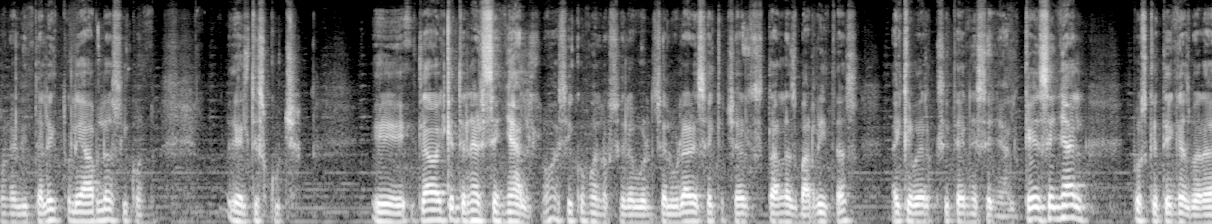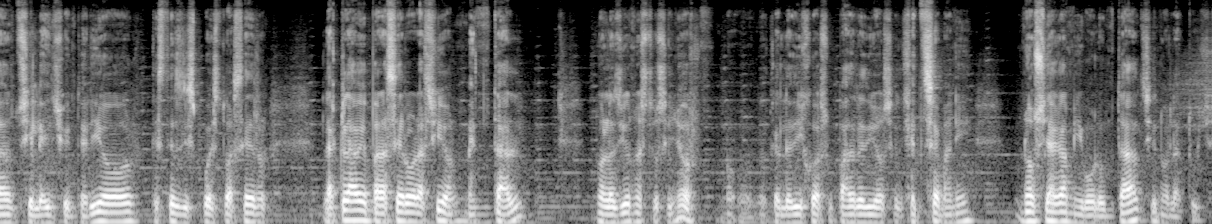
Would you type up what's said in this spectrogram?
con el intelecto le hablas y con, Él te escucha. Eh, claro, hay que tener señal, ¿no? así como en los celulares hay que echar, están las barritas, hay que ver si tienes señal. ¿Qué es señal? Pues que tengas ¿verdad? un silencio interior, que estés dispuesto a hacer la clave para hacer oración mental, nos las dio nuestro Señor que le dijo a su Padre Dios en Getsemaní, no se haga mi voluntad, sino la tuya.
